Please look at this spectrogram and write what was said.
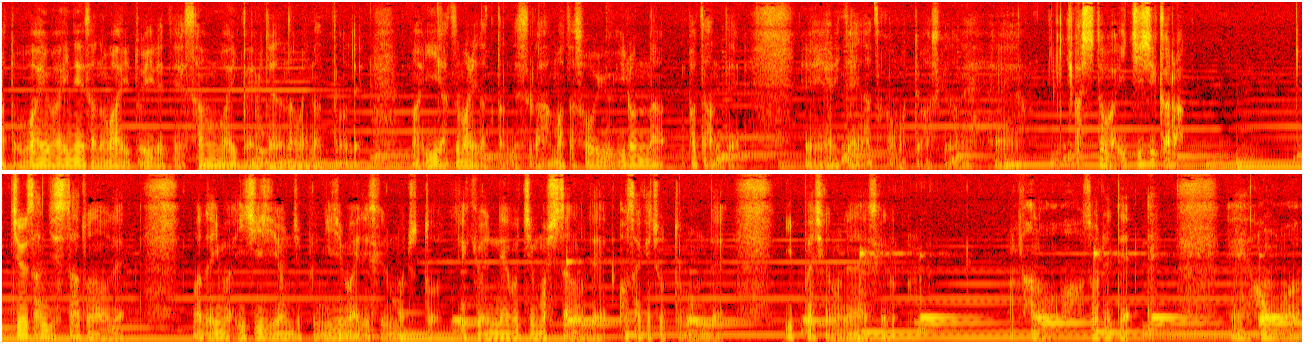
あとワイワイ姉さんの Y と入れて3ワイ会みたいな名前になったのでまあいい集まりだったんですがまたそういういろんなパターンで、えー、やりたいなとか思ってますけどね、えー、明日は1時から13時スタートなのでまだ今1時40分2時前ですけどもちょっと今日寝落ちもしたのでお酒ちょっと飲んで1杯しか飲んでないですけど。あのそれで、え、本を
